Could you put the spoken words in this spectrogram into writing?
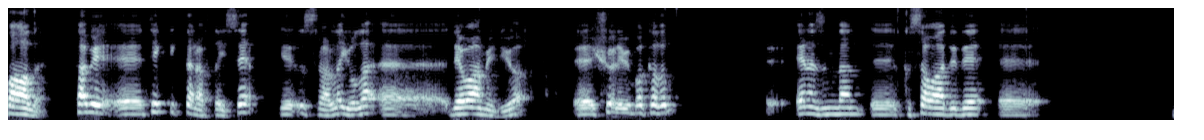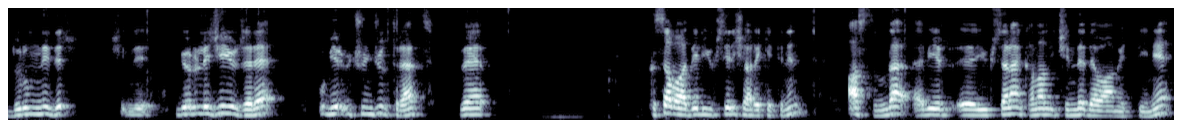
pahalı. Tabii e, teknik tarafta ise e, ısrarla yola e, devam ediyor. E, şöyle bir bakalım. E, en azından e, kısa vadede e, durum nedir? Şimdi görüleceği üzere bu bir üçüncül trend ve kısa vadeli yükseliş hareketinin aslında e, bir e, yükselen kanal içinde devam ettiğini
